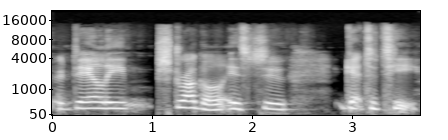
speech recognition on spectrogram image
their daily struggle is to get to tea.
